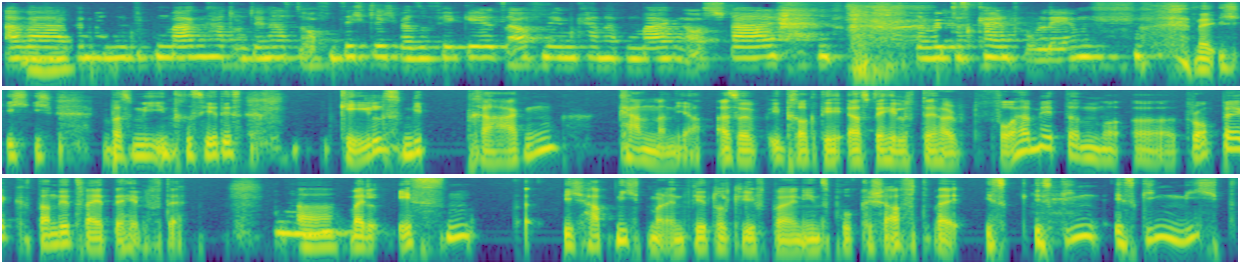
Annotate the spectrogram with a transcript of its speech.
Aber mhm. wenn man einen guten Magen hat und den hast du offensichtlich, wer so viel Gels aufnehmen kann, hat einen Magen aus Stahl, dann wird das kein Problem. Nein, ich, ich, ich, was mich interessiert ist, Gels mittragen kann man ja. Also ich trage die erste Hälfte halt vorher mit, dann äh, Dropback, dann die zweite Hälfte. Mhm. Äh, weil Essen ich habe nicht mal ein Viertel Cliff Bar in Innsbruck geschafft, weil es, es, ging, es ging nicht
